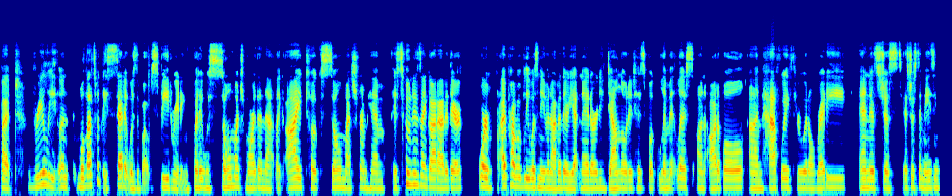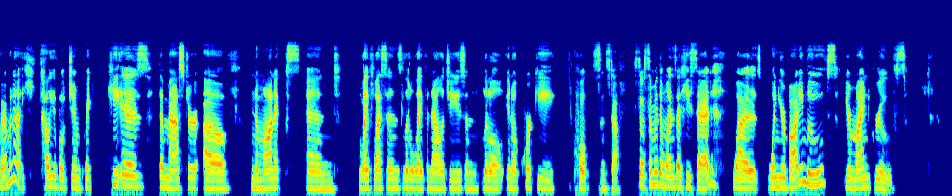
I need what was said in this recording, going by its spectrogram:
but really and well that's what they said it was about speed reading but it was so much more than that like i took so much from him as soon as i got out of there or i probably wasn't even out of there yet and i had already downloaded his book limitless on audible. I'm halfway through it already and it's just it's just amazing. But i'm to tell you about jim Kwik. he is the master of mnemonics and life lessons little life analogies and little you know quirky quotes and stuff. So some of the ones that he said was when your body moves your mind grooves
